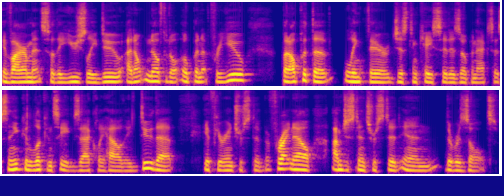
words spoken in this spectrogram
environment, so they usually do. I don't know if it'll open up for you but I'll put the link there just in case it is open access. And you can look and see exactly how they do that if you're interested. But for right now, I'm just interested in the results.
